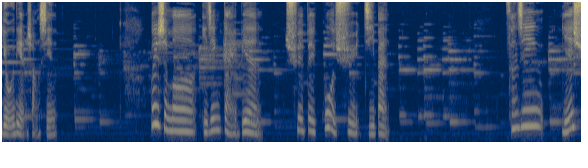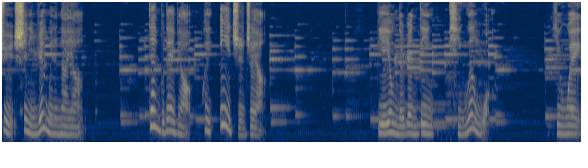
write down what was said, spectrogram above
有点伤心。为什么已经改变，却被过去羁绊？曾经也许是你认为的那样，但不代表会一直这样。别用你的认定评论我，因为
